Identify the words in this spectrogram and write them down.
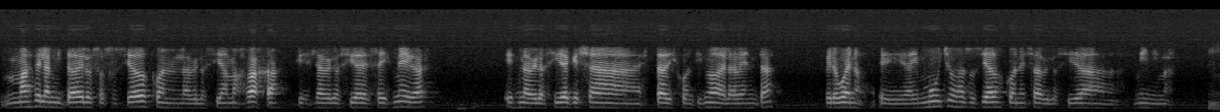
más de la mitad de los asociados con la velocidad más baja, que es la velocidad de 6 megas. Es una velocidad que ya está discontinuada la venta, pero bueno, hay muchos asociados con esa velocidad mínima. Ah.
